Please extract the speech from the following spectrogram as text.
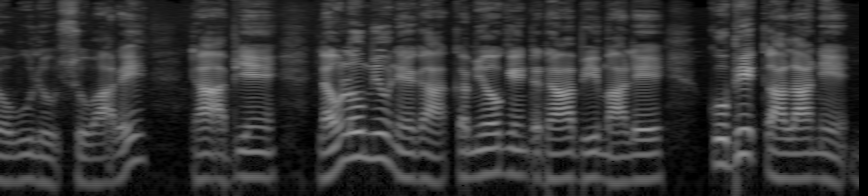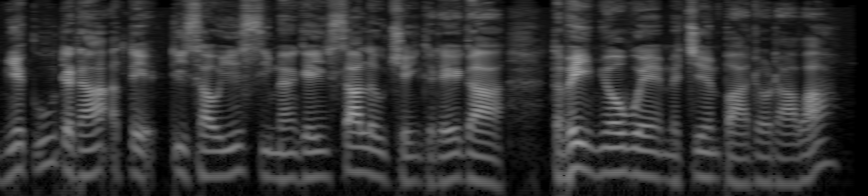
တော့ဘူးလို့ဆိုပါတယ်။ ဒါအပြင်လောင်လုံးမြို့နယ်ကကမျောကင်းတရားဘေးမှာလည်းကိုဗစ်ကာလနဲ့မြစ်ကူးတရားအသစ်တိစောက်ရေးစီမံကိန်းစလုပ်ချိန်ကလေးကတပိတ်မျောပွဲမကျင်းပတော့တာပါ။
